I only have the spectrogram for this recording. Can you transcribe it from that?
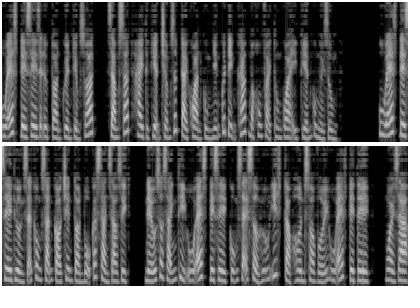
USDC sẽ được toàn quyền kiểm soát, giám sát hay thực hiện chấm dứt tài khoản cùng những quyết định khác mà không phải thông qua ý kiến của người dùng. USDC thường sẽ không sẵn có trên toàn bộ các sàn giao dịch, nếu so sánh thì USDC cũng sẽ sở hữu ít cặp hơn so với USDT. Ngoài ra,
